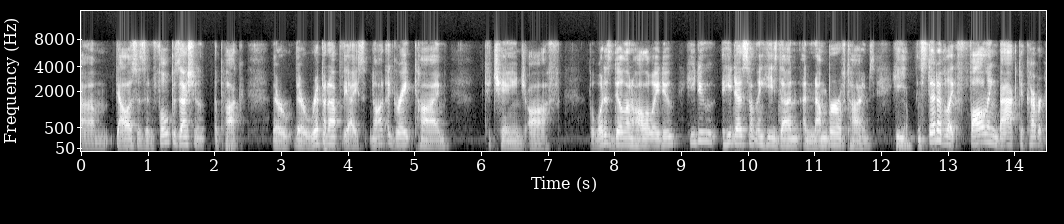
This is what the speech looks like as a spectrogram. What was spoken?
Um, Dallas is in full possession of the puck. They're they're ripping up the ice. Not a great time to change off. But what does Dylan Holloway do? He do he does something he's done a number of times. He yep. instead of like falling back to cover,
